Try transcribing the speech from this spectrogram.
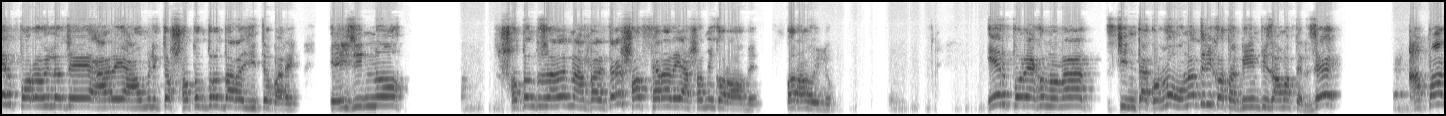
এরপরে হইল যে, আরে আওয়ামী লীগ তো স্বতন্ত্র দ্বারা জিতে পারে, এই জন্য স্বতন্ত্র যারা না দাঁড়িয়ে সব ফেরারি আসামি করা হবে, করা হইল। এরপরে এখন ওনারা চিন্তা করল, ওনাদেরই কথা বিএনপি জামাতের, যে আপার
